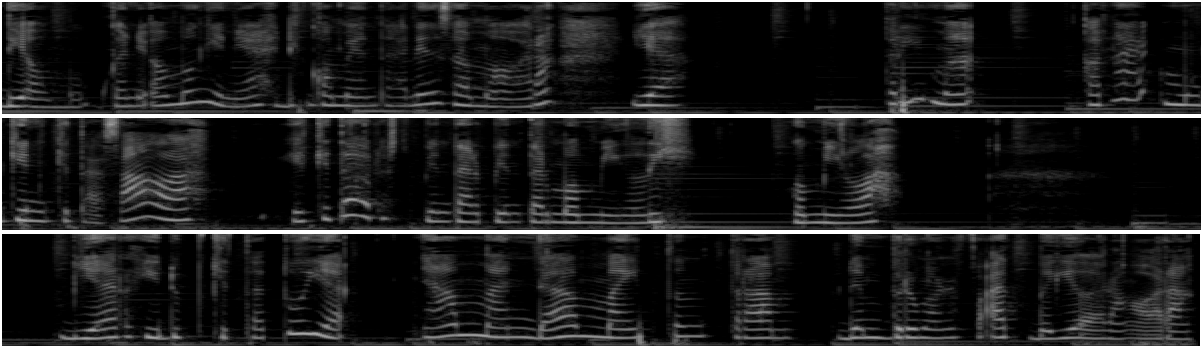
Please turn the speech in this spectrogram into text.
diomong bukan diomongin ya dikomentarin sama orang ya terima. Karena mungkin kita salah ya kita harus pintar-pintar memilih memilah biar hidup kita tuh ya nyaman, damai, tentram, dan bermanfaat bagi orang-orang.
